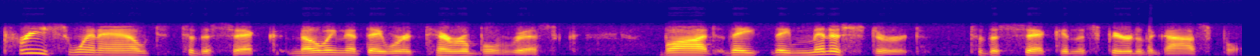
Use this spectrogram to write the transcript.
Priests went out to the sick, knowing that they were at terrible risk, but they they ministered to the sick in the spirit of the gospel.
